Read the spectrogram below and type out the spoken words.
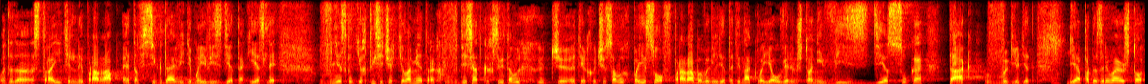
вот это строительный прораб, это всегда, видимо, и везде так. Если в нескольких тысячах километрах, в десятках световых этих часовых поясов прорабы выглядят одинаково, я уверен, что они везде, сука, так выглядят. Я подозреваю, что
